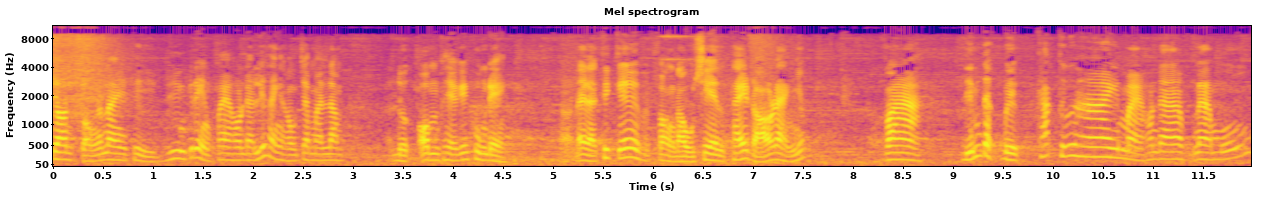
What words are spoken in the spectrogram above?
trên. Còn cái này thì riêng cái đèn pha Honda Lead 2025 được ôm theo cái khuôn đèn. Đây là thiết kế phần đầu xe thấy rõ ràng nhất. Và điểm đặc biệt khác thứ hai mà Honda Việt Nam muốn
